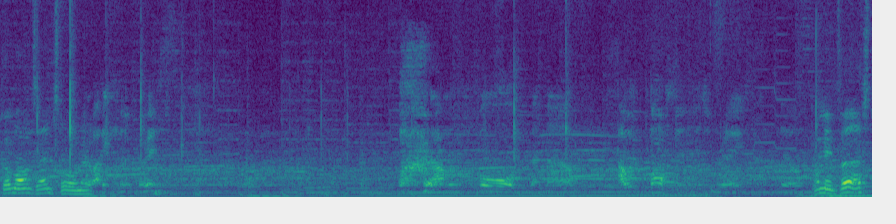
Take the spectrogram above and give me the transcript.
Come on, Zentorno. Right, Lewis. I'm fourth now. I was boss in this race. I'm in first.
